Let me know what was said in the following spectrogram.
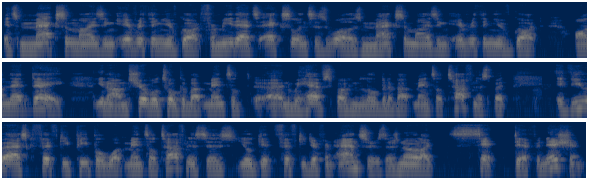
It's maximizing everything you've got. For me, that's excellence as well as maximizing everything you've got on that day. You know, I'm sure we'll talk about mental, uh, and we have spoken a little bit about mental toughness, but if you ask 50 people what mental toughness is, you'll get 50 different answers. There's no like set definition.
